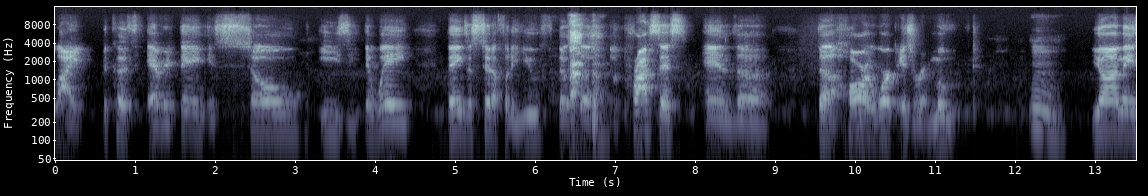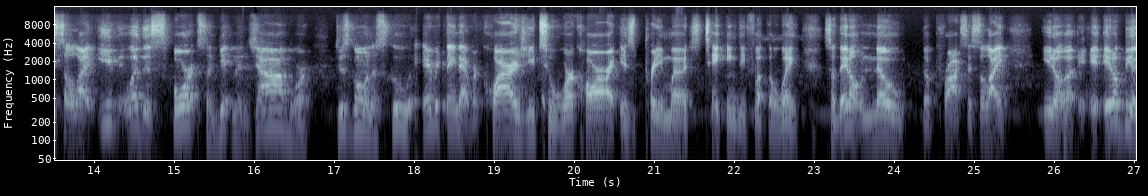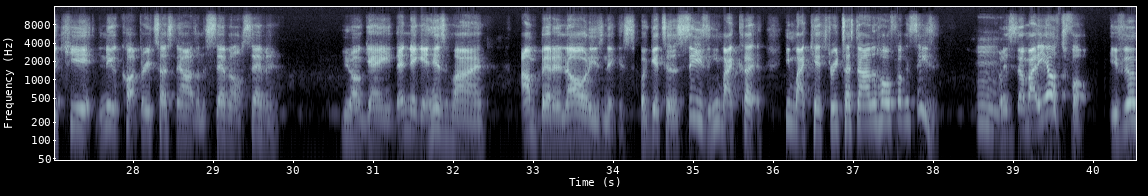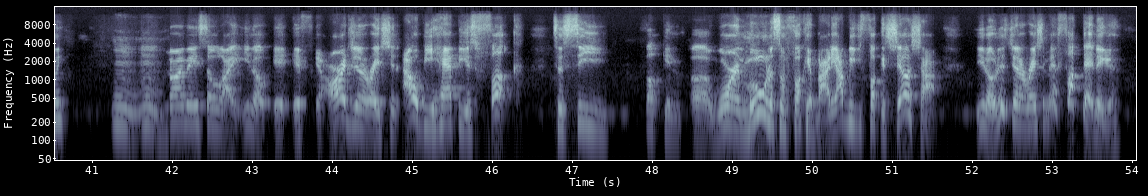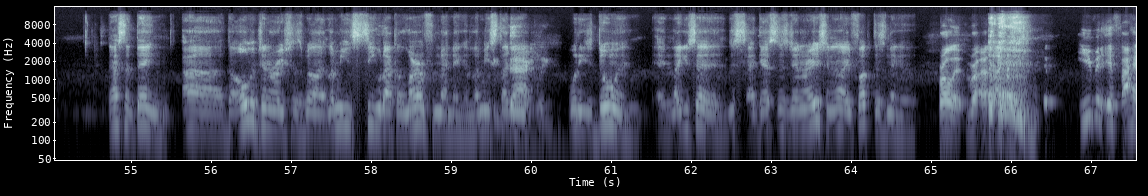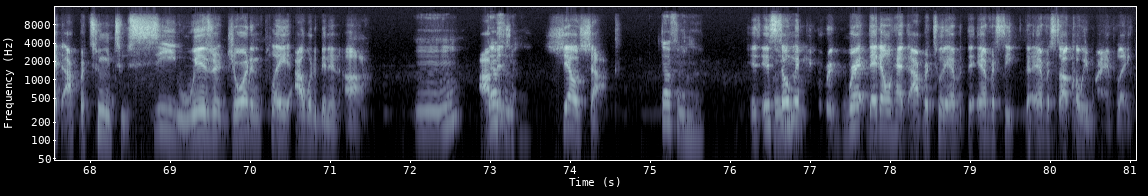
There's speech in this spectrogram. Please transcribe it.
like because everything is so easy. The way things are set up for the youth, the, the, the process and the the hard work is removed. Mm. You know what I mean? So like even whether it's sports or getting a job or just going to school, everything that requires you to work hard is pretty much taking the fuck away. So they don't know the process. So like, you know, it, will be a kid, nigga caught three touchdowns on the seven on seven, you know, game. That nigga in his mind, I'm better than all these niggas. But get to the season, he might cut, he might catch three touchdowns the whole fucking season. Mm. But it's somebody else's fault. You feel me? Mm, mm. You know what I mean? So, like, you know, if, if in our generation, I would be happy as fuck to see fucking uh, Warren Moon or some fucking body. I'll be fucking shell shocked. You know, this generation, man, fuck that nigga. That's the thing. Uh, the older generations be like, let me see what I can learn from that nigga. Let me study Exactly. what he's doing. And like you said, this I guess this generation, like, fuck this nigga. Bro, it- bro, like, even if I had the opportunity to see Wizard Jordan play, I would have been in awe. Mm-hmm. I've been shell shocked. Definitely. It's, it's so many people regret they don't have the opportunity ever to ever see to ever saw Kobe Bryant play.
